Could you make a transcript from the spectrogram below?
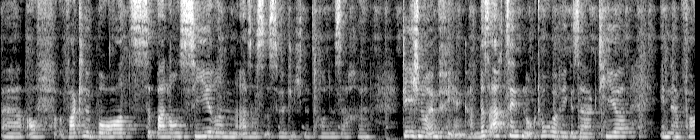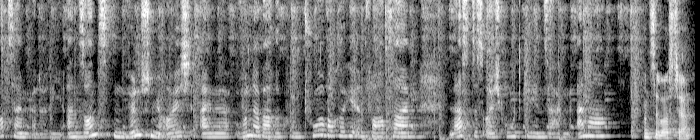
äh, auf Wackelboards balancieren. Also es ist wirklich eine tolle Sache, die ich nur empfehlen kann. Bis 18. Oktober, wie gesagt, hier in der Pforzheim Galerie. Ansonsten wünschen wir euch eine wunderbare Kulturwoche hier in Pforzheim. Lasst es euch gut gehen, sagen Anna und Sebastian.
